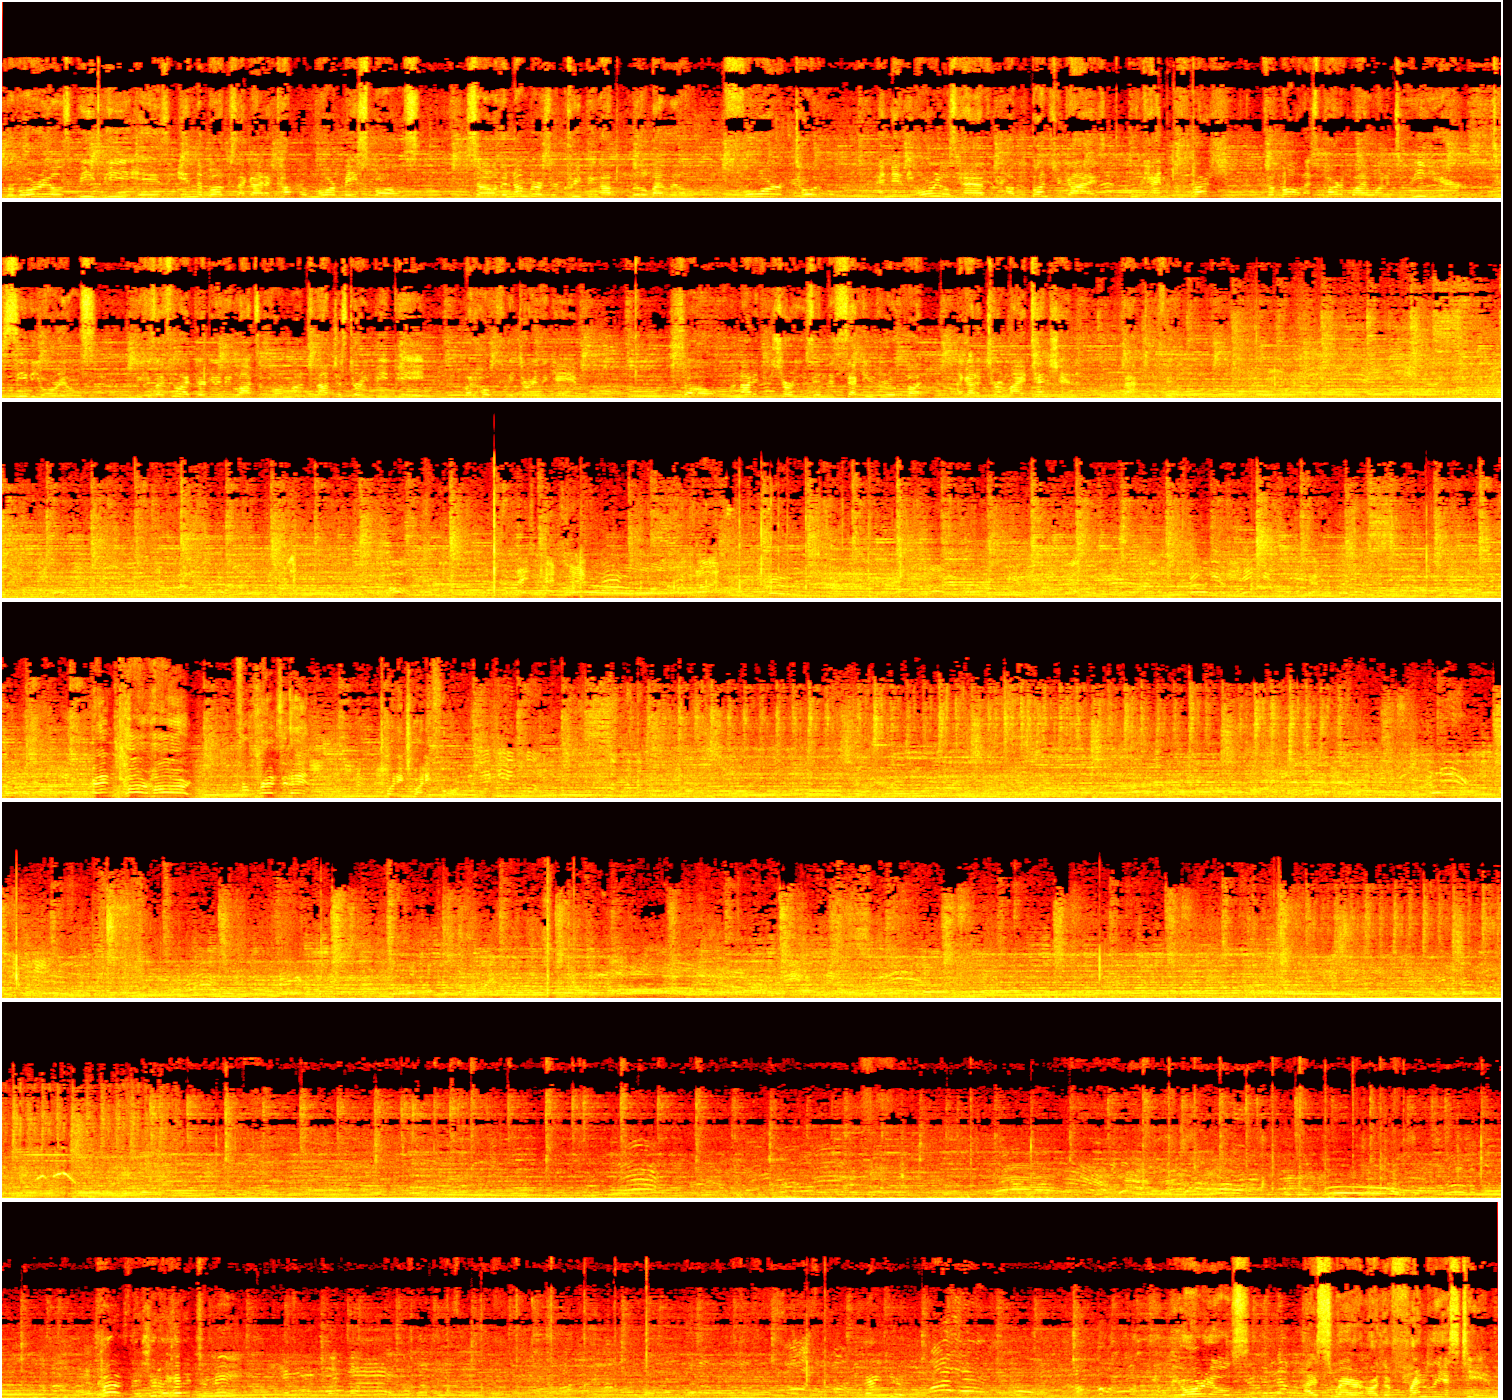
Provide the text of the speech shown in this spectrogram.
group Orioles BP is in the books. I got a couple more baseballs. So the numbers are creeping up little by little. Four total. And then the Orioles have a bunch of guys who can crush the ball. That's part of why I wanted to be here to see the Orioles because I feel like there are going to be lots of home runs, not just during BP, but hopefully during the game. So I'm not even sure who's in the second group, but I got to turn my attention back to the field. Are the friendliest team,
